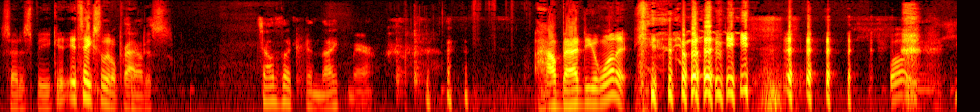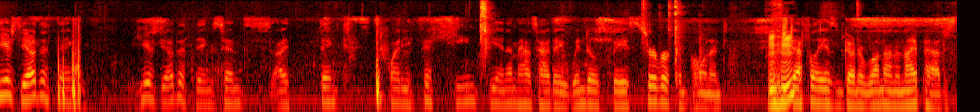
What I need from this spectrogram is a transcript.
so to speak. It, it takes a little practice. Sounds like a nightmare. How bad do you want it? you know what I mean? Well, here's the other thing. Here's the other thing. Since I think 2015, TNM has had a Windows-based server component, Mhm. which definitely isn't going to run on an iPad.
